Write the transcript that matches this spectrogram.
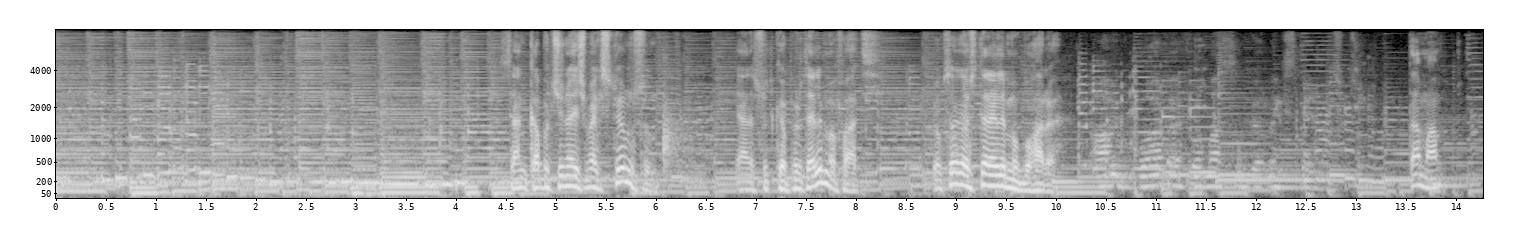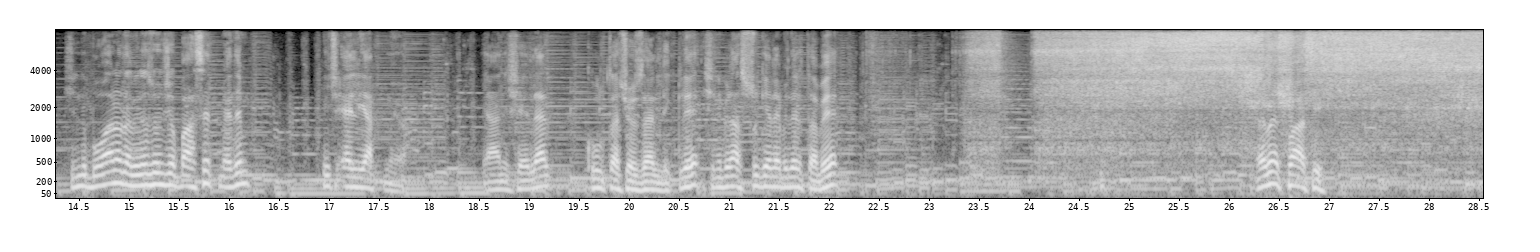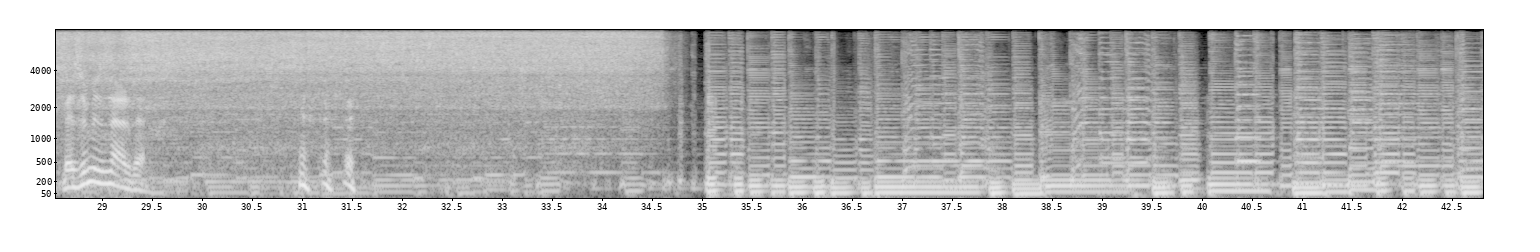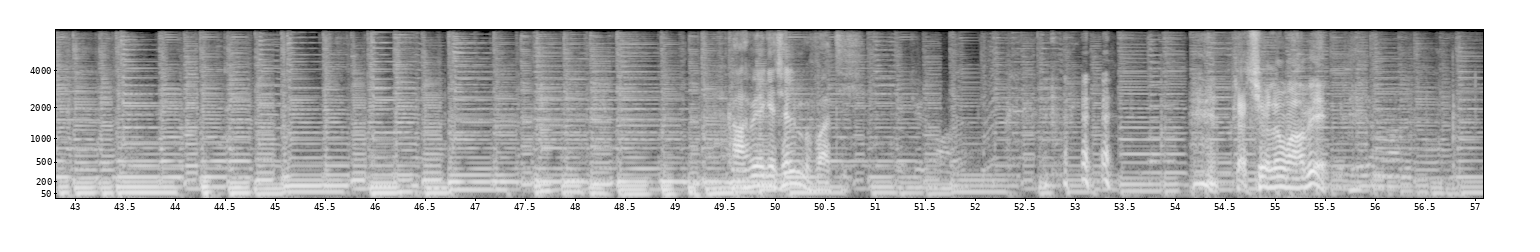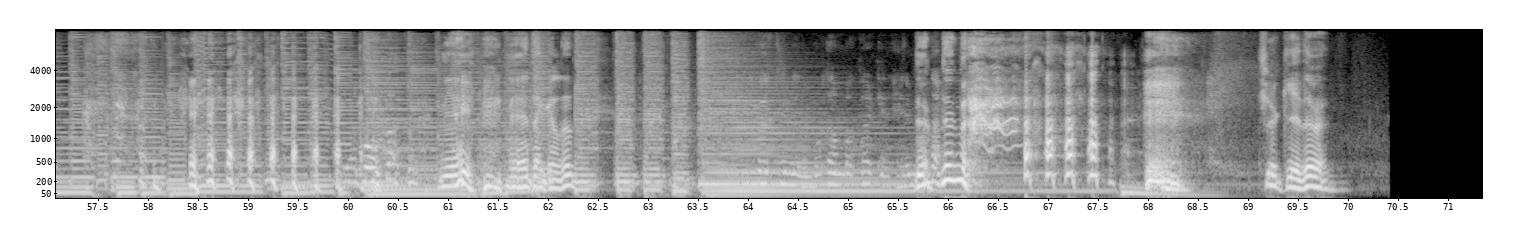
Sen cappuccino içmek istiyor musun? Yani süt köpürtelim mi Fatih? Yoksa gösterelim mi buharı? Abi buhar performansını görmek isterim açıkçası. Tamam. Şimdi bu arada biraz önce bahsetmedim. Hiç el yakmıyor. Yani şeyler kultaç özellikli. Şimdi biraz su gelebilir tabii. Evet Fatih. Bezimiz nerede? Kahveye geçelim mi Fatih? Geçelim abi. Geçelim abi. Niye neye takıldın? Götürdüm. Buradan bakarken elim Döktün mü? Çok iyi değil mi?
